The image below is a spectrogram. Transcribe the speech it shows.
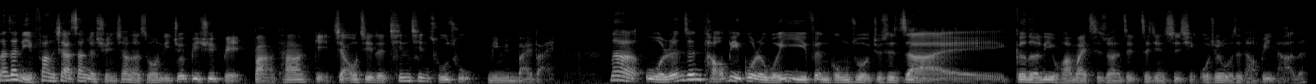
那在你放下三个选项的时候，你就必须给把它给交接的清清楚楚、明明白白。那我人生逃避过的唯一一份工作，就是在哥德利华卖瓷砖这这件事情，我觉得我是逃避它的。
